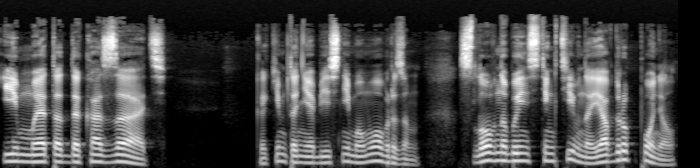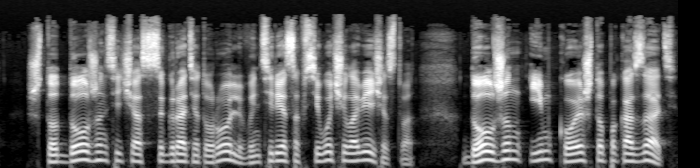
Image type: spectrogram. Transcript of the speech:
им это доказать. Каким-то необъяснимым образом, словно бы инстинктивно, я вдруг понял, что должен сейчас сыграть эту роль в интересах всего человечества, должен им кое-что показать,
